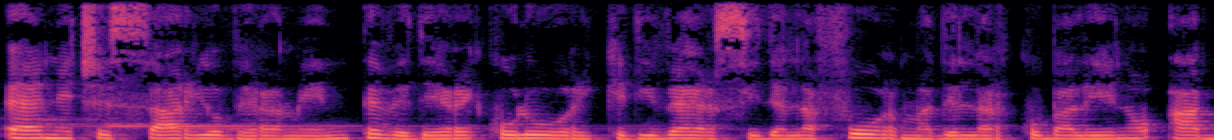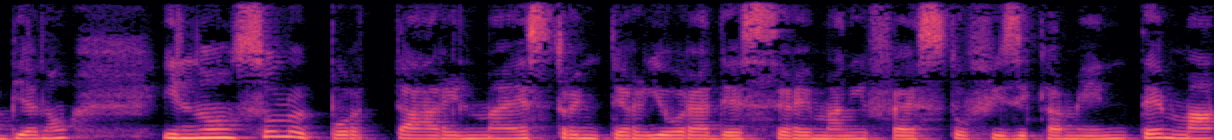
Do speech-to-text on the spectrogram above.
è necessario veramente vedere colori che diversi dalla forma dell'arcobaleno abbiano il non solo il portare il maestro interiore ad essere manifesto fisicamente, ma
